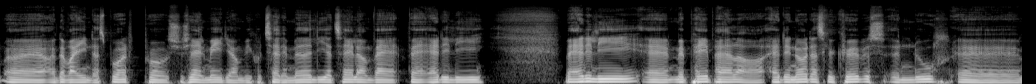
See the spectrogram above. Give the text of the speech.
øh, og der var en, der spurgte på sociale medier, om vi kunne tage det med lige og tale om, hvad, hvad er det lige, hvad er det lige øh, med PayPal, og er det noget, der skal købes øh, nu? Øh,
